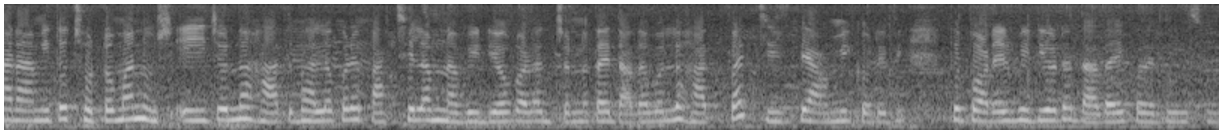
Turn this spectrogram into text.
আর আমি তো ছোট মানুষ, এই জন্য হাত ভালো করে পাচ্ছিলাম না ভিডিও করার জন্য, তাই দাদা বলল, হাত পাচ্ছিস যে আমি করে দিই। তো পরের ভিডিওটা দাদাই করে দিয়েছিল।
